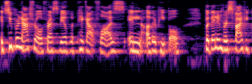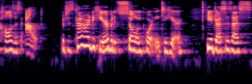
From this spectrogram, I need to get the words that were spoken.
it's supernatural for us to be able to pick out flaws in other people. But then in verse 5, he calls us out, which is kind of hard to hear, but it's so important to hear. He addresses us,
